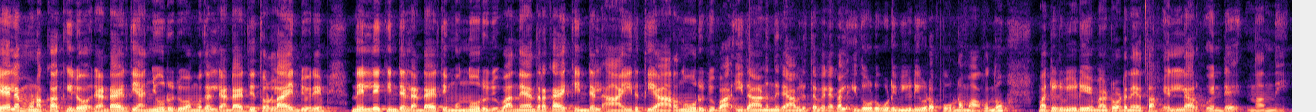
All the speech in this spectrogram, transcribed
ഏലം ഉണക്ക കിലോ രണ്ടായിരത്തി അഞ്ഞൂറ് രൂപ മുതൽ രണ്ടായിരത്തി തൊള്ളായിരം രൂപയും നെല്ല് കിൻഡൽ രണ്ടായിരത്തി മുന്നൂറ് രൂപ നേന്ത്രക്കായ കിൻഡൽ ആയിരത്തി അറുന്നൂറ് രൂപ ഇതാണ് ഇന്ന് രാവിലത്തെ വിലകൾ. ഇതോടുകൂടി വീഡിയോയുടെ പൂർണമാകുന്നു. മറ്റൊരു വീഡിയോയുമായിട്ട് ഉടനെ എത്താം. എല്ലാവർക്കും എന്റെ നന്ദി.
